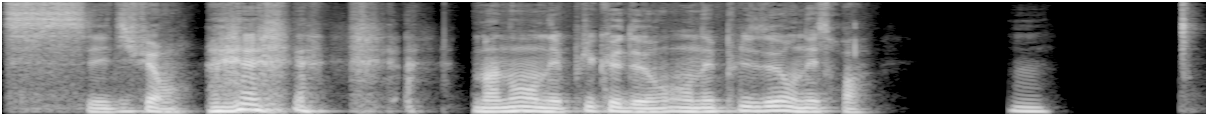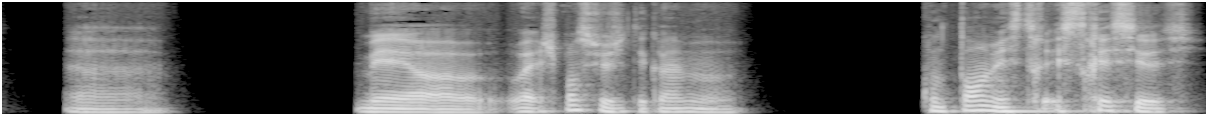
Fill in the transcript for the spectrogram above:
c'est différent. maintenant, on n'est plus que deux, on n'est plus deux, on est trois. Hmm. Euh, mais euh, ouais, je pense que j'étais quand même content, mais stre- stressé aussi.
